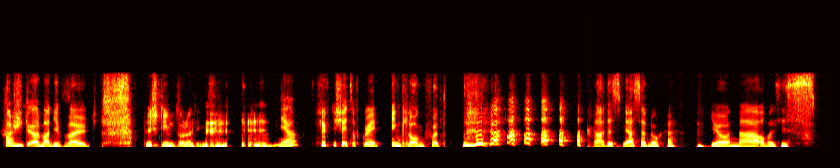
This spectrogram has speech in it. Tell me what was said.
Verstören wir die Welt. Das stimmt allerdings. Ja, Fifty Shades of Grey in Klagenfurt. ja, das wär's ja noch. Ja, na, aber es ist,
